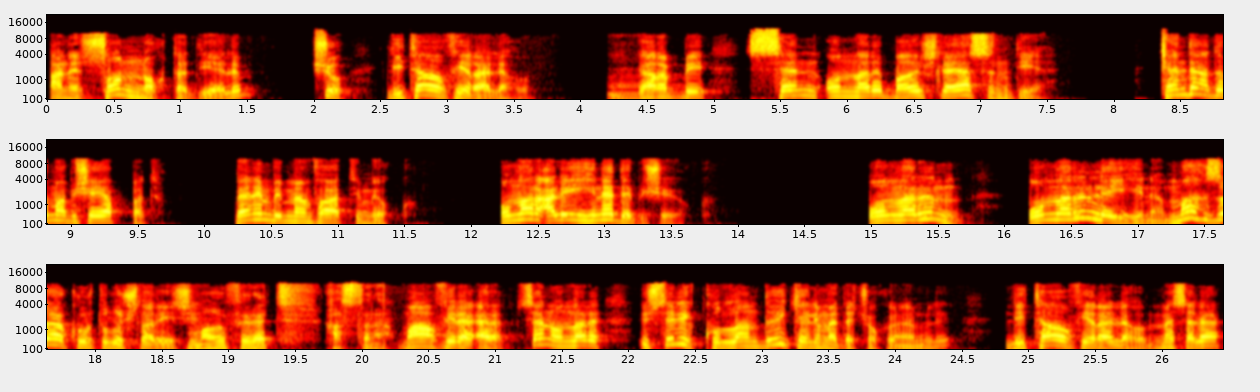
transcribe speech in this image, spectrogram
hani son nokta diyelim şu litağfira lehum. Hmm. Ya Rabbi sen onları bağışlayasın diye. Kendi adıma bir şey yapmadım. Benim bir menfaatim yok. Onlar aleyhine de bir şey yok. Onların onların lehine mahza kurtuluşları için Mağfiret kastına. mağfire evet. Sen onları üstelik kullandığı kelime de çok önemli. Litağfire lehum. Mesela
